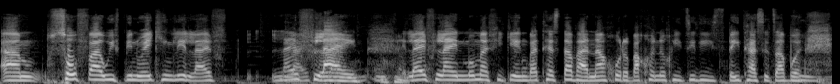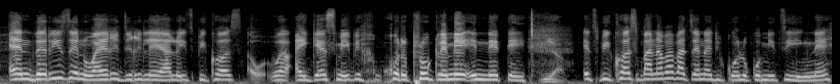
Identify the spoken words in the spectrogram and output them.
um so far we've been working le life lifeline. Mm-hmm. Lifeline. Mo mafikeng ba testa bana gore ba kgone go itse di-status tsa bone. And the reason why re dirile yalo it's because well i guess maybe gore program e nne teng. Yeah. it's because bana ba ba tsena dikolo ko metseng ne?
